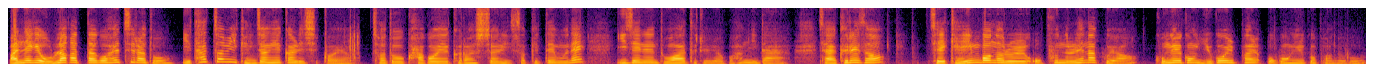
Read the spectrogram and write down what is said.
만약에 올라갔다고 할지라도 이 타점이 굉장히 헷갈리실 거예요. 저도 과거에 그런 시절이 있었기 때문에 이제는 도와드리려고 합니다. 자, 그래서 제 개인 번호를 오픈을 해놨고요. 010-6518-5019 번호로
